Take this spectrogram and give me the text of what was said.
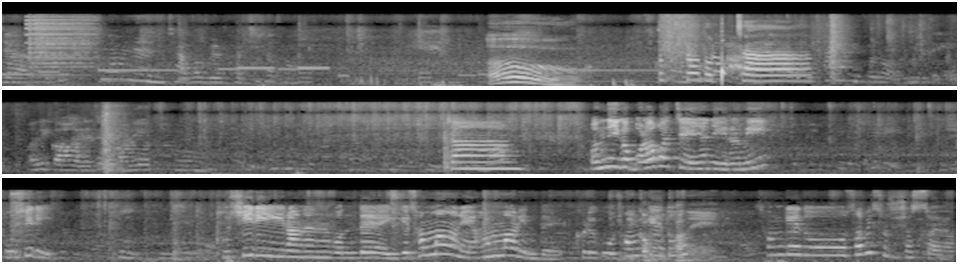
진짜 수없는 작업을 거치셔서 오우. 숙소 도착. 그러니까 짠! 언니 이거 뭐라고 했지? 인연이 이름이? 도시리. 부시리라는 건데 이게 3만 원이에요 한 마리인데 그리고 성게도. 성게도 서비스로 주셨어요.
